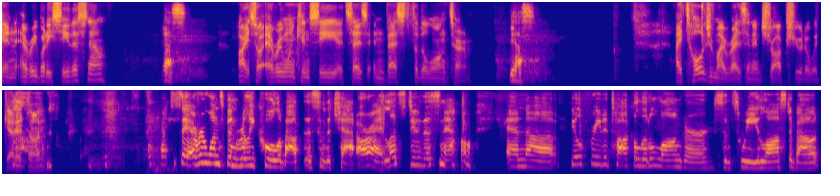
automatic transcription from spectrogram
Can everybody see this now? Yes, All right, so everyone can see it says invest for the long term. yes. I told you my resident sharpshooter would get it done. I have to say, everyone's been really cool about this in the chat. All right, let's do this now. And uh, feel free to talk a little longer since we lost about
